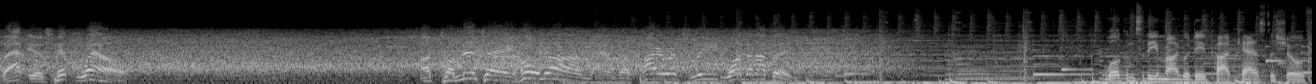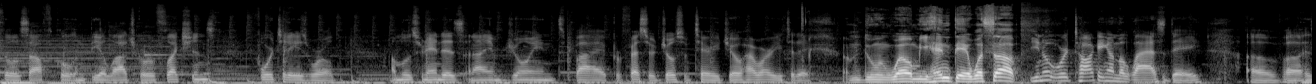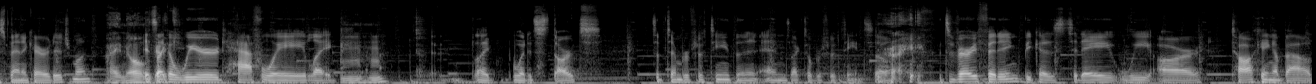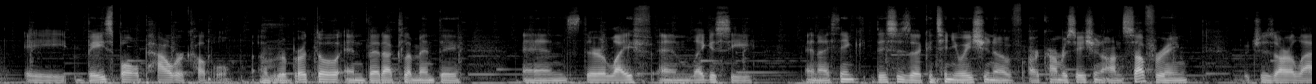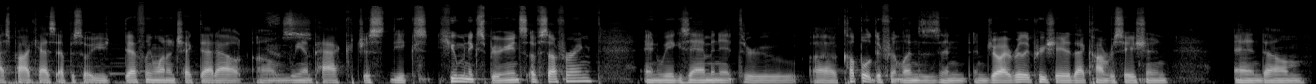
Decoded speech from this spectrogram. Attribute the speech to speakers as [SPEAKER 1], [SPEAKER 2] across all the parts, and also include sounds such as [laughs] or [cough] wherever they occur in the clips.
[SPEAKER 1] That is hit well. A Clemente home run, and the Pirates lead one to
[SPEAKER 2] nothing. Welcome to the Imago Dei podcast, the show of philosophical and theological reflections for today's world. I'm Luis Hernandez, and I am joined by Professor Joseph Terry. Joe, how are you today?
[SPEAKER 3] I'm doing well, mi gente. What's up?
[SPEAKER 2] You know, we're talking on the last day of uh, Hispanic Heritage Month.
[SPEAKER 3] I know.
[SPEAKER 2] It's like a weird halfway, like, mm-hmm. like what it starts September 15th and it ends October 15th. So right. [laughs] it's very fitting because today we are talking about a baseball power couple, mm-hmm. Roberto and Vera Clemente and their life and legacy. And I think this is a continuation of our conversation on suffering, which is our last podcast episode. You definitely want to check that out. Um, yes. We unpack just the ex- human experience of suffering and we examine it through a couple of different lenses. And, and Joe, I really appreciated that conversation. And, um,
